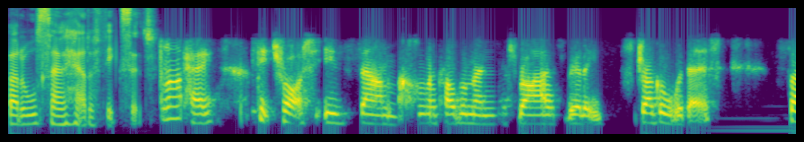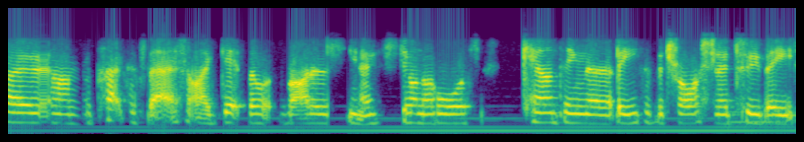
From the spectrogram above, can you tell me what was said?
but also how to fix it. Okay. Sit trot is um, a common problem and riders really struggle with it. So um, to practice that, I get the riders, you know, sit on the horse, counting the beat of the trot, you know, two beat,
